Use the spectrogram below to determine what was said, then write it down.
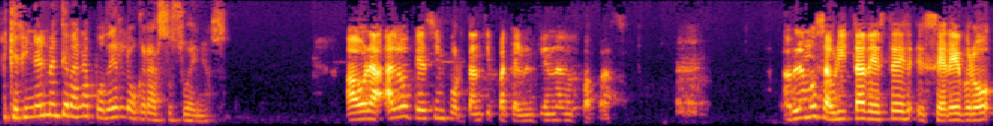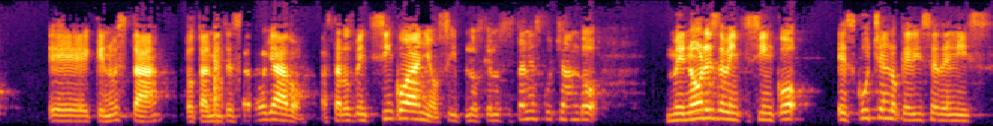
y que finalmente van a poder lograr sus sueños. Ahora, algo que es importante y para que lo entiendan los papás. Hablemos ahorita de este cerebro eh, que no está totalmente desarrollado hasta los 25 años y los que nos están escuchando menores de 25, escuchen lo que dice Denise.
